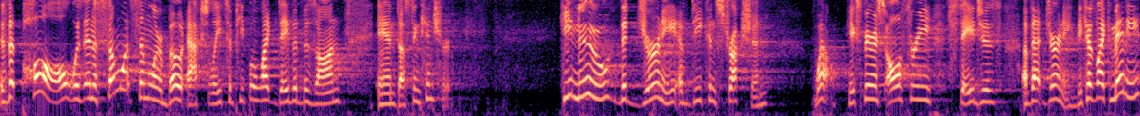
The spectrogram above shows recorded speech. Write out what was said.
is that Paul was in a somewhat similar boat, actually, to people like David Bazan and Dustin Kensrue. He knew the journey of deconstruction well. He experienced all three stages of that journey. Because, like many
